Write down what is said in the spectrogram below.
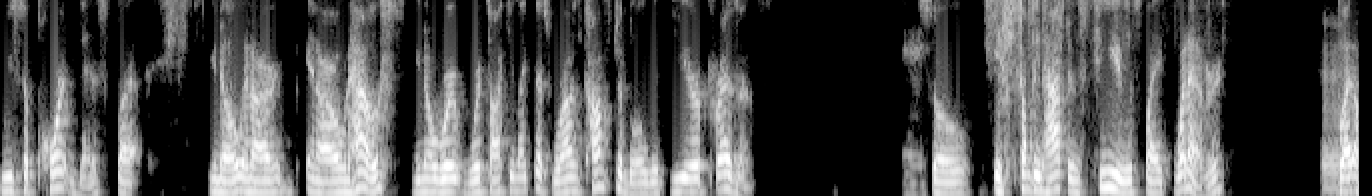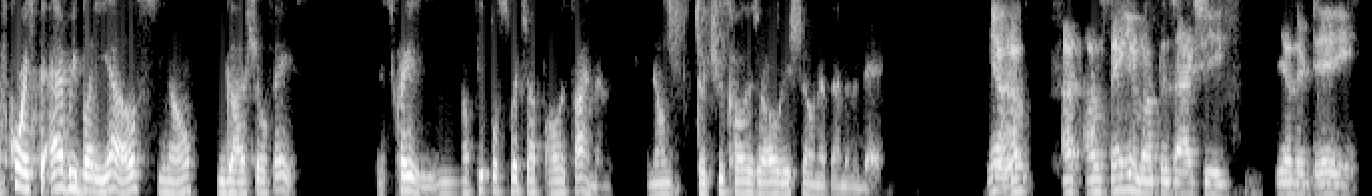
we support this, but you know in our in our own house, you know we're we're talking like this. We're uncomfortable with your presence. Mm. So if something happens to you, it's like whatever. Mm. But of course, to everybody else, you know, you got to show face. It's crazy. You know, people switch up all the time, and you know their true colors are always shown at the end of the day. Yeah, I, I, was thinking about this actually the other day,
